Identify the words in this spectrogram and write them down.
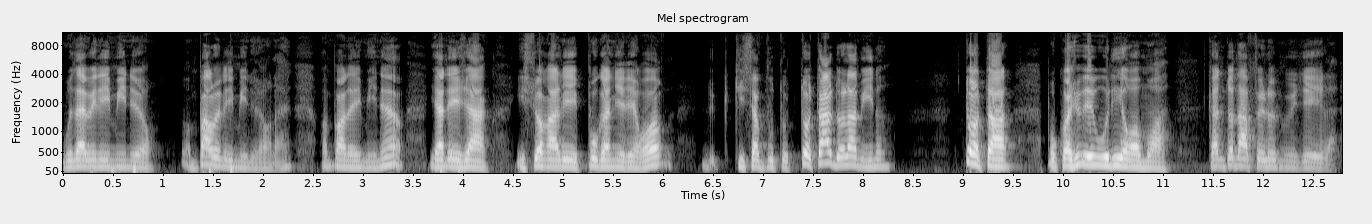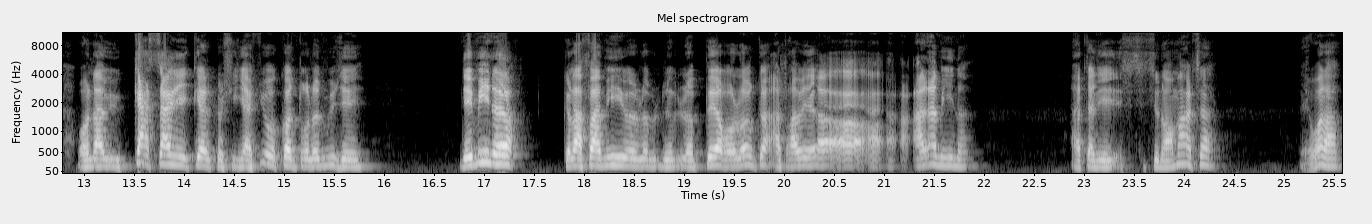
Vous avez les mineurs. On parle des mineurs, là. Hein. On parle des mineurs. Il y a des gens, ils sont allés pour gagner des robes, qui s'en foutent total de la mine. Total. Pourquoi je vais vous dire, moi quand on a fait le musée, on a eu 400 et quelques signatures contre le musée. Des mineurs que la famille, le, père l'oncle a travaillé à, la mine. Attendez, c'est normal ça? Et voilà.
